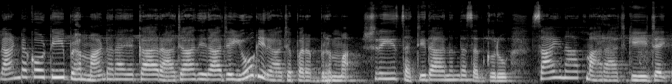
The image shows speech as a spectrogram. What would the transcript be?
ಲಾಂಡಕೋಟಿ ಬ್ರಹ್ಮಾಂಡ ನಾಯಕ ರಾಜಾದಿರಾಜ ಯೋಗಿರಾಜ ಪರಬ್ರಹ್ಮ, ಶ್ರೀ ಸಚ್ಚಿದಾನಂದ ಸದ್ಗುರು ಸಾಯಿನಾಥ್ ಮಹಾರಾಜ್ ಕಿ ಜೈ.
